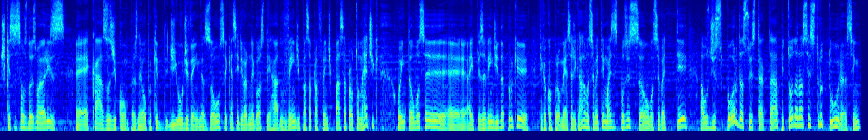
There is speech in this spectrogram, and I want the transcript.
acho que esses são os dois maiores é, é, casos de compras, né? Ou, porque de, ou de vendas. Ou você quer se livrar do negócio do errado, vende, passa para frente, passa para Automatic. Ou então você... É, a empresa é vendida porque fica com a promessa de que ah, você vai ter mais exposição, você vai ter ao dispor da sua startup toda a nossa estrutura, sem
